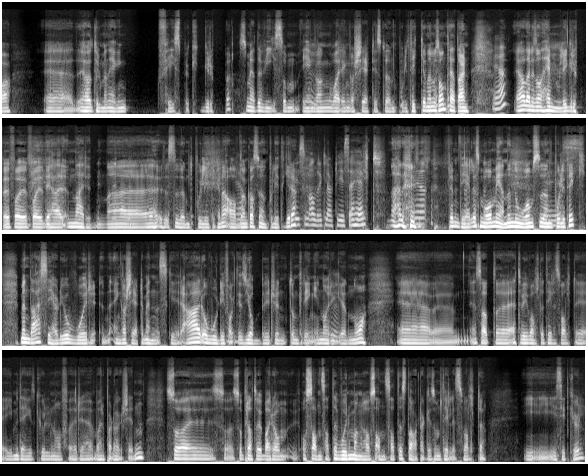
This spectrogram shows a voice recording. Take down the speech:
eh, De har til og med en egen Facebook-gruppe som heter Vi som en mm. gang var engasjert i studentpolitikken, eller noe sånt, heter den. Ja. ja det er en sånn hemmelig gruppe for, for de her nerdene studentpolitikerne, avdanka ja. studentpolitikere. De som aldri klarte å gi seg helt. Nei, ja. fremdeles må mene noe om studentpolitikk. Yes. Men der ser du jo hvor engasjerte mennesker er, og hvor de faktisk jobber rundt omkring i Norge mm. nå. Eh, jeg satt, eh, etter vi valgte tillitsvalgte i mitt eget kull nå for eh, bare et par dager siden, så, så, så prata vi bare om oss ansatte. Hvor mange av oss ansatte ansatte starta ikke som tillitsvalgte i, i, sitt kull.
